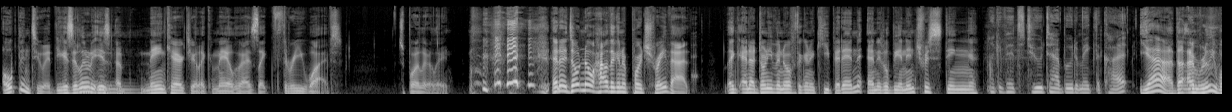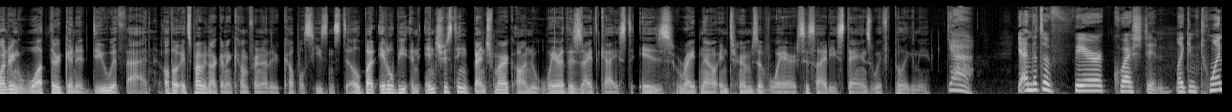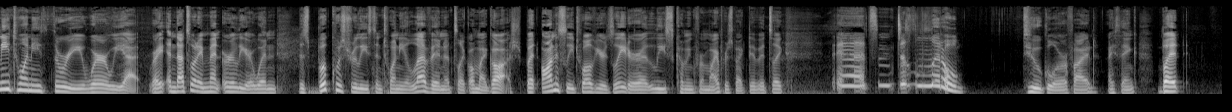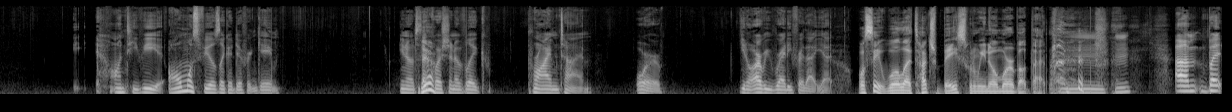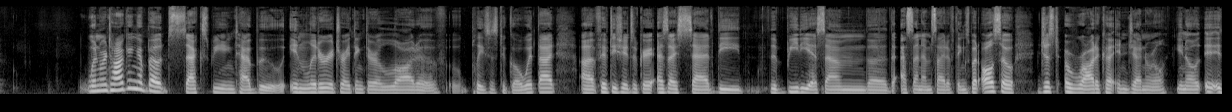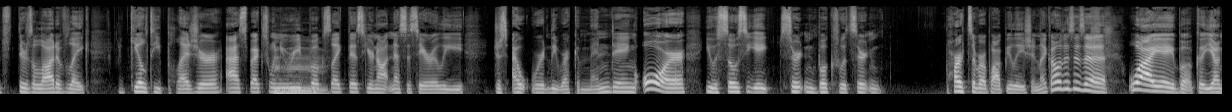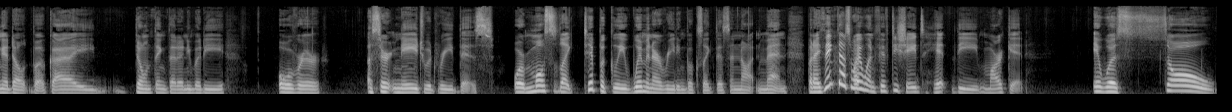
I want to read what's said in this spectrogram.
open to it because it literally is a Mm. main character like a male who has like three wives. Spoiler alert. and I don't know how they're going to portray that. Like, and I don't even know if they're going to keep it in. And it'll be an interesting, Like if it's too taboo to make the cut. yeah. That, I'm really wondering what they're going to do with that. Although it's probably not going to come for another couple seasons still. But it'll be an interesting benchmark on where the zeitgeist is right now in terms of where society stands with polygamy. Yeah. Yeah, and that's a fair question. Like in 2023, where are we at, right? And that's what I meant earlier when this book was released in 2011. It's like, oh my gosh. But honestly, 12 years later, at least coming from my perspective, it's like, eh, it's just a little too glorified, I think. But on TV, it almost feels like a different game. You know, it's that Yeah. question of like prime time or, you know, are we ready for that yet? We'll see. We'll uh, touch base when we know more about that. Mhm. Um, but when we're talking about sex being taboo in literature, I think there are a lot of places to go with that. Uh, Fifty Shades of Grey, as I said, the the BDSM, the the S&M side of things, but also just erotica in general. You know, it, it's there's a lot of like guilty pleasure aspects when you read Mhm. books like this. You're not necessarily just outwardly recommending, or you associate certain books with certain parts of our population. Like, oh, this is a YA book, a young adult book. I don't think that anybody over a certain age would read this. Or most like typically women are reading books like this and not men. But I think that's why when Fifty Shades hit the market, it was so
